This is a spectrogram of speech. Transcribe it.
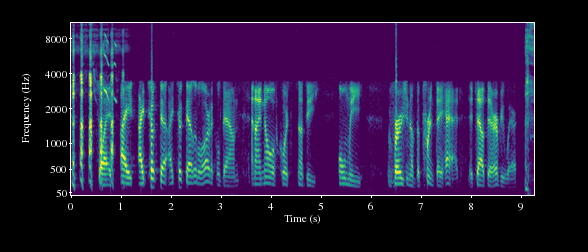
so I, I I took that I took that little article down, and I know, of course, it's not the only version of the print they had. It's out there everywhere.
